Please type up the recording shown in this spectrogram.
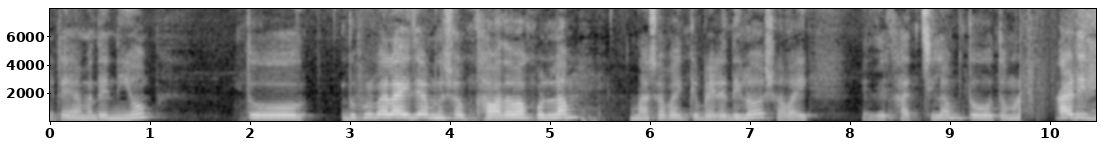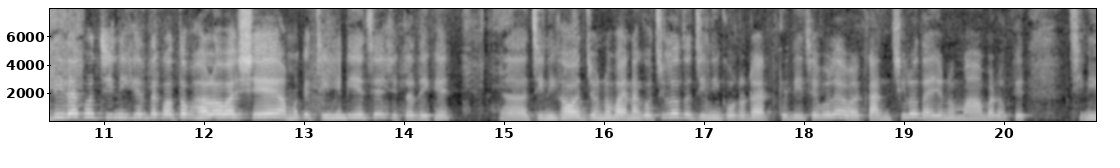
এটাই আমাদের নিয়ম। তো দুপুরবেলা এই যে আমরা সব খাওয়া দাওয়া করলাম, মা সবাইকে বেড়ে দিল, সবাই এই যে খাচ্ছিলাম। তো তোমরা আর রিদ্ধি দেখো, চিনি খেতে কত ভালোবাসে, আমাকে চিনি দিয়েছে, সেটা দেখে চিনি খাওয়ার জন্য বায়না করছিল, তো চিনি কোটোটা আটকে দিয়েছে বলে আবার কাঁদছিল, তাই জন্য মা আবার ওকে চিনি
